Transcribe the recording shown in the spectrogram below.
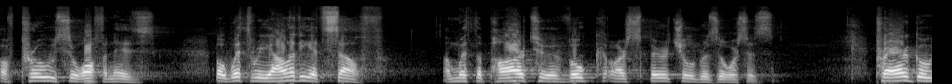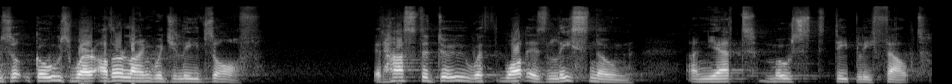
of prose so often is, but with reality itself and with the power to evoke our spiritual resources. Prayer goes, goes where other language leaves off. It has to do with what is least known and yet most deeply felt.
